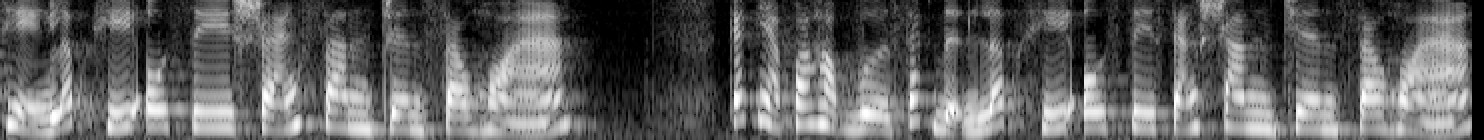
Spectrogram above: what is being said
phát hiện lớp khí oxy sáng xanh trên sao hỏa. Các nhà khoa học vừa xác định lớp khí oxy sáng xanh trên sao hỏa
